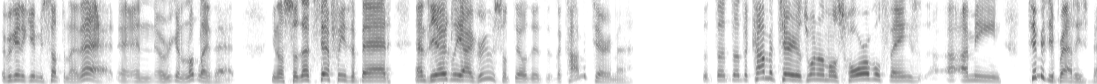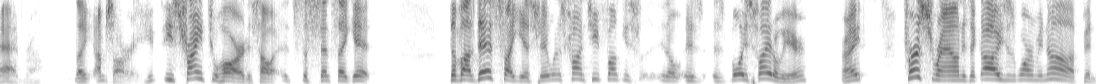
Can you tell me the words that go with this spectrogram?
if you're gonna give me something like that, and, or you're gonna look like that. You know, so that's definitely the bad and the ugly. I agree with something. The, the commentary, man. The, the, the commentary is one of the most horrible things. I mean, Timothy Bradley's bad, bro. Like, I'm sorry. He, he's trying too hard, is how it's the sense I get. The Valdez fight yesterday, when it's calling Chief Funky's, you know, his, his boys fight over here, right? First round, he's like, oh, he's just warming up. And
